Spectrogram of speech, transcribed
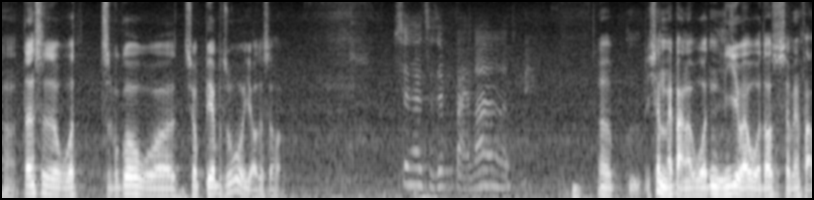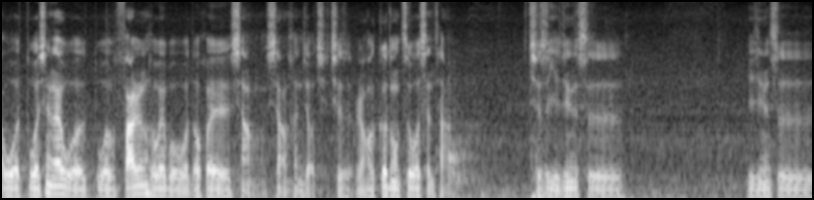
嗯，但是我只不过我就憋不住，有的时候。现在直接摆烂了。呃，现在没摆烂，我你以为我都是随便发？我我现在我我发任何微博，我都会想想很久，其其实，然后各种自我审查，其实已经是已经是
